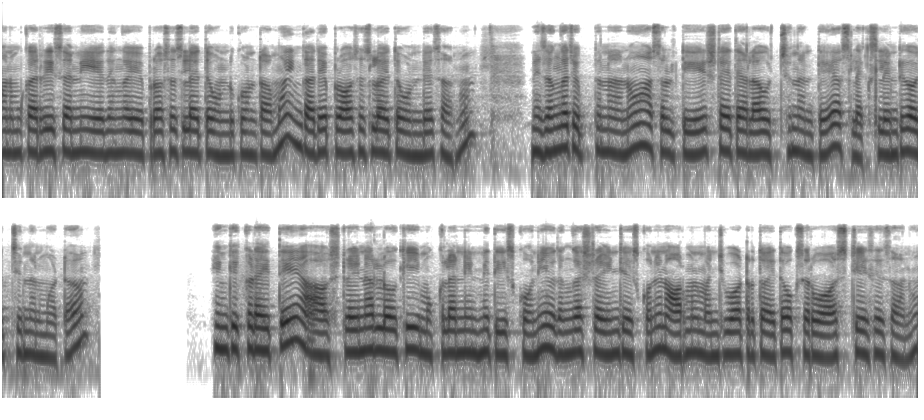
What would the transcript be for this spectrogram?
మనం కర్రీస్ అన్నీ ఏ విధంగా ఏ ప్రాసెస్లో అయితే వండుకుంటామో ఇంకా అదే ప్రాసెస్లో అయితే వండేసాను నిజంగా చెప్తున్నాను అసలు టేస్ట్ అయితే ఎలా వచ్చిందంటే అసలు ఎక్సలెంట్గా వచ్చిందనమాట ఇంక ఇక్కడైతే ఆ స్ట్రైనర్లోకి ముక్కలన్నింటినీ తీసుకొని ఈ విధంగా స్ట్రెయిన్ చేసుకొని నార్మల్ మంచి వాటర్తో అయితే ఒకసారి వాష్ చేసేసాను.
